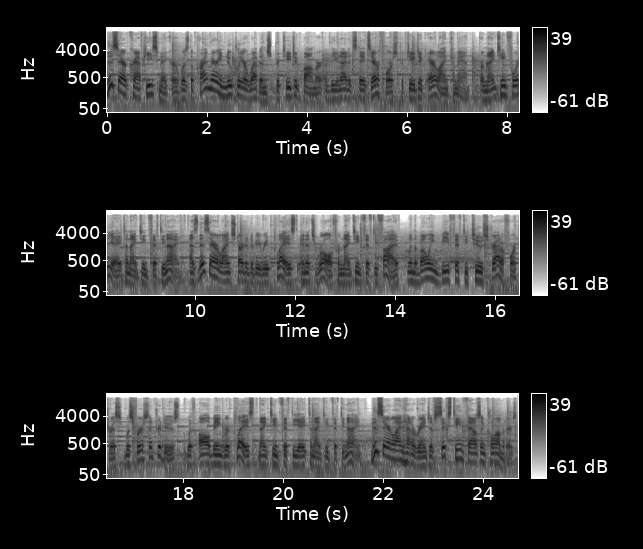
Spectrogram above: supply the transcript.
this aircraft Peacemaker was the primary nuclear weapons strategic bomber of the United States Air Force Strategic Airline Command from 1948 to 1959, as this airline started to be replaced in its role from 1955 when the Boeing B 52 Stratofortress was first introduced, with all being replaced 1958 to 1959. This airline had a range of 16,000 kilometers,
